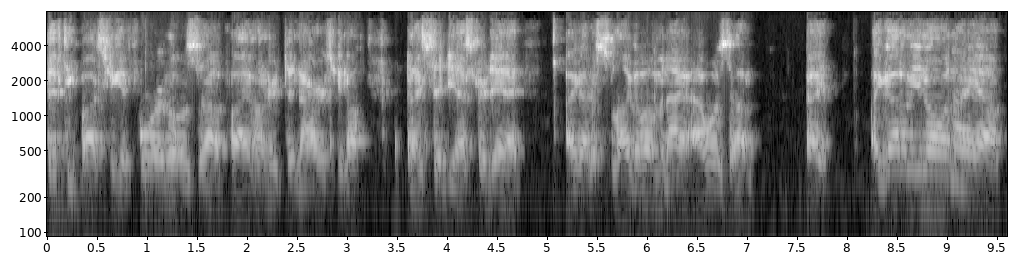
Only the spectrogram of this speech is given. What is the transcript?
fifty bucks. You get four of those uh, five hundred dinars, you know. And I said yesterday, I, I got a slug of them, and I, I was, um, I, I got them, you know, and I. Uh,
